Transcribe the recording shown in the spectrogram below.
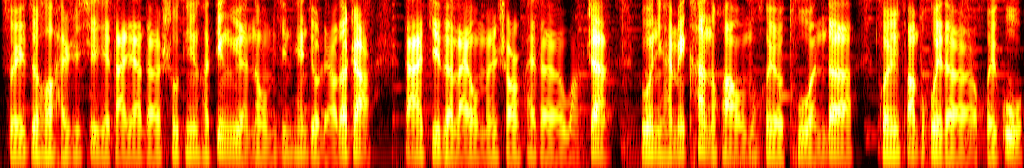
所以最后还是谢谢大家的收听和订阅。那我们今天就聊到这儿，大家记得来我们少数派的网站，如果你还没看的话，我们会有图文的关于发布会的回顾，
